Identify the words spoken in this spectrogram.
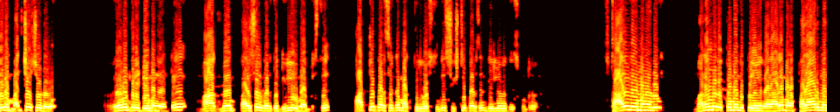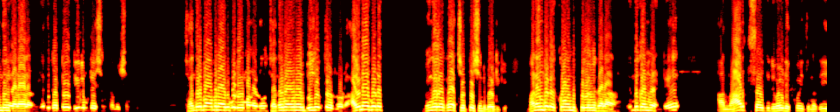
ఏదో మంచి చెడు రేవంత్ రెడ్డి ఏమని అంటే మాకు మేము పైసలు కడితే ఢిల్లీకి పంపిస్తే ఫార్టీ పర్సెంట్ మాకు తిరిగి వస్తుంది సిక్స్టీ పర్సెంట్ ఢిల్లీలో తీసుకుంటారు స్టాలిన్ ఏమన్నాడు మనం కూడా ఎక్కువ మంది పిల్లల్ని కనాలి మనం పదహారు మందిని కనాలని. ఎందుకంటే డీలిమిటేషన్ కమిషన్. చంద్రబాబు నాయుడు కూడా ఏమన్నాడు చంద్రబాబు నాయుడు బీజేపీతో ఉన్నాడు అయినా కూడా మింగలేక చెప్పేసిండు బయటికి. మనం కూడా ఎక్కువ మంది పిల్లల్ని కనాలి. ఎందుకంటే ఆ నార్త్ సౌత్ డివైడ్ ఎక్కువ అవుతున్నది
